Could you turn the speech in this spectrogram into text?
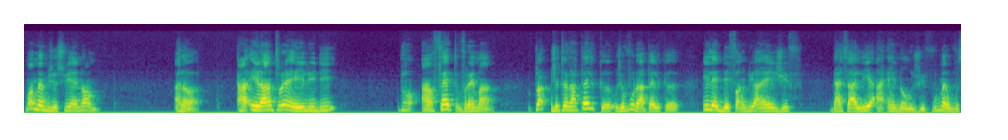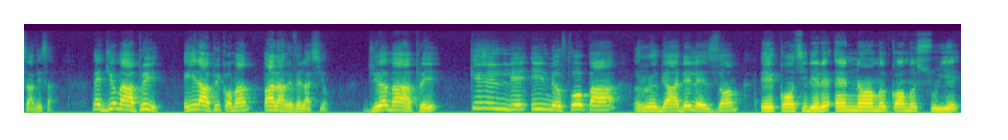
Moi-même, je suis un homme. Alors, il entre et il lui dit Bon, en fait, vraiment, je te rappelle que, je vous rappelle que il est défendu à un juif dans à un non-juif. Vous-même, vous savez ça. Mais Dieu m'a appris. Et il a appris comment? Par la révélation. Dieu m'a appris qu'il ne faut pas regarder les hommes et considérer un homme comme souillé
